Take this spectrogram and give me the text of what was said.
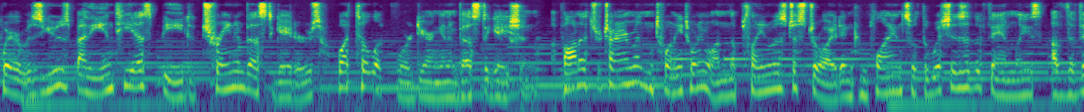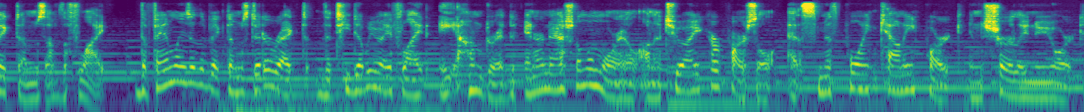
where it was used by the NTSB to train investigators what to look for during an investigation. Upon its retirement in 2021, the plane was destroyed in compliance with the wishes of the families of the victims of the flight. The families of the victims did erect the TWA Flight 800 International Memorial on a two acre parcel at Smith Point County Park in Shirley, New York,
